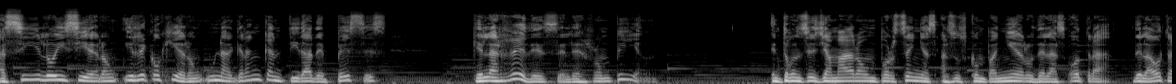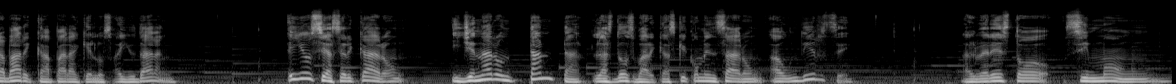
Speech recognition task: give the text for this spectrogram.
Así lo hicieron y recogieron una gran cantidad de peces que las redes se les rompían. Entonces llamaron por señas a sus compañeros de, de la otra barca para que los ayudaran. Ellos se acercaron y llenaron tantas las dos barcas que comenzaron a hundirse. Al ver esto, Simón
